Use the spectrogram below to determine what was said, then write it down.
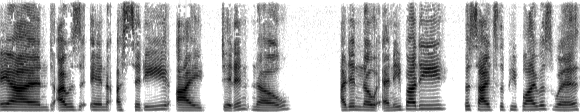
and I was in a city I didn't know. I didn't know anybody besides the people I was with,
